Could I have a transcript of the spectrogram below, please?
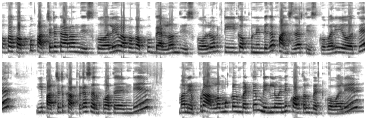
ఒక కప్పు పచ్చడి కారం తీసుకోవాలి ఒక కప్పు బెల్లం తీసుకోవాలి ఒక టీ కప్పు నిండుగా పంచదార తీసుకోవాలి. అయితే ఈ పచ్చడి కరెక్ట్గా సరిపోతాయండి. మనం ఎప్పుడు అల్లం ముక్కలను బట్టి మిగిలినవన్నీ కొలతలు పెట్టుకోవాలి.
